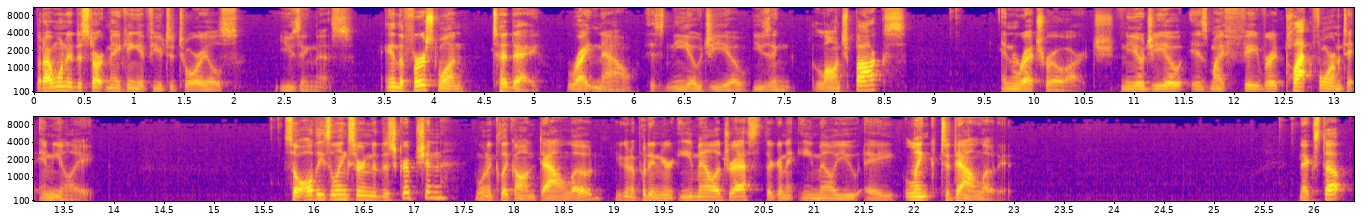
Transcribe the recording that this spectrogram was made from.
But I wanted to start making a few tutorials using this. And the first one today, right now, is Neo Geo using Launchbox and RetroArch. Neo Geo is my favorite platform to emulate. So all these links are in the description. You want to click on download. You're going to put in your email address. They're going to email you a link to download it. Next up,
